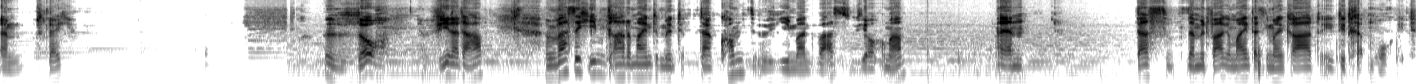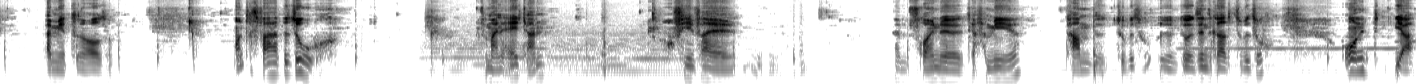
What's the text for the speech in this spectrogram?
Ähm, bis gleich. So, wieder da. Was ich eben gerade meinte mit, da kommt jemand was, wie auch immer. Ähm, das, damit war gemeint, dass jemand gerade die Treppen hochgeht. Bei mir zu Hause. Und das war Besuch. Für meine Eltern. Auf jeden Fall ähm, Freunde der Familie kamen zu Besuch, äh, sind gerade zu Besuch. Und ja,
